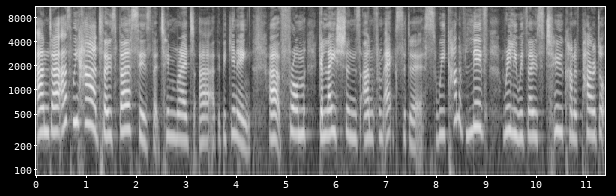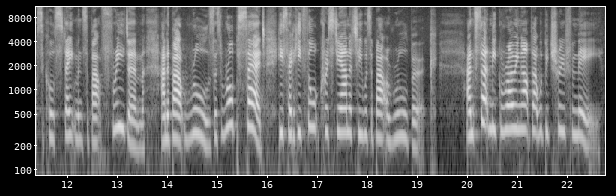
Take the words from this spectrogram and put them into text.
And uh, as we had those verses that Tim read uh, at the beginning uh, from Galatians and from Exodus, we kind of live really with those two kind of paradoxical statements about freedom and about rules. As Rob said, he said he thought Christianity was about a rule book. And certainly growing up, that would be true for me.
